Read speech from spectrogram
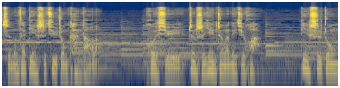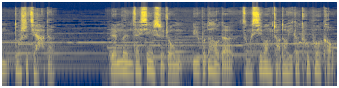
只能在电视剧中看到了。或许正是验证了那句话：电视中都是假的。人们在现实中遇不到的，总希望找到一个突破口。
